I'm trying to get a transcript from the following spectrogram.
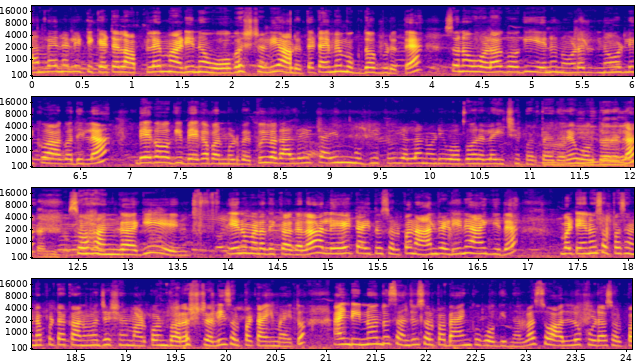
ಆನ್ಲೈನಲ್ಲಿ ಟಿಕೆಟ್ ಎಲ್ಲ ಅಪ್ಲೈ ಮಾಡಿ ನಾವು ಹೋಗೋಷ್ಟರಲ್ಲಿ ಆಗುತ್ತೆ. ಟೈಮೇ ಮುಗ್ದೋಗ್ಬಿಡುತ್ತೆ. ಸೊ ನಾವು ಒಳಗೆ ಹೋಗಿ ಏನು ನೋಡೋದು ನೋಡಲಿಕ್ಕೂ ಆಗೋದಿಲ್ಲ. ಬೇಗ ಹೋಗಿ ಬೇಗ ಬಂದ್ಬಿಡ್ಬೇಕು. ಇವಾಗ ಆಲ್ರೆಡಿ ಟೈಮ್ ಮುಗೀತು. ಎಲ್ಲ ನೋಡಿ ಹೋಗೋರೆಲ್ಲ ಈಚೆ ಬರ್ತಾ ಇದ್ದಾರೆ ಹೋಗ್ದವರೆಲ್ಲ ಸೊ ಹಾಗಾಗಿ ಏನು ಮಾಡೋದಕ್ಕಾಗಲ್ಲ. ಲೇಟ್ ಆಯಿತು ಸ್ವಲ್ಪ ನಾನು ರೆಡಿನೇ ಆಗಿದೆ. ಬಟ್ ಏನೋ ಸ್ವಲ್ಪ ಸಣ್ಣ ಪುಟ್ಟ ಕಾನ್ವರ್ಜೇಷನ್ ಮಾಡ್ಕೊಂಡು ಬರೋಷ್ಟರಲ್ಲಿ ಸ್ವಲ್ಪ ಟೈಮ್ ಆಯಿತು. ಆ್ಯಂಡ್ ಇನ್ನೊಂದು ಸಂಜೆ ಸ್ವಲ್ಪ ಬ್ಯಾಂಕಿಗೆ ಹೋಗಿದ್ನಲ್ವ? ಸೊ ಅಲ್ಲೂ ಕೂಡ ಸ್ವಲ್ಪ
